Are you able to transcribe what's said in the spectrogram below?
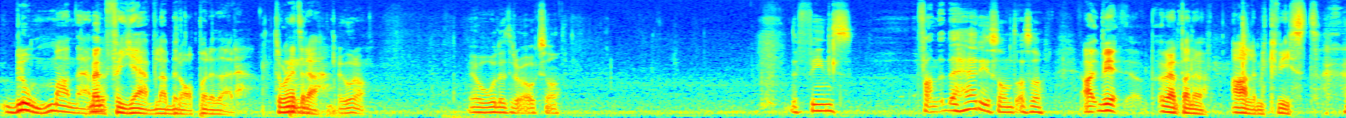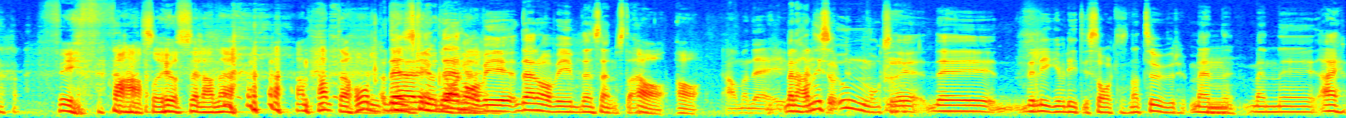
Blomman är Men- för jävla bra på det där. Tror ni inte det? Jo då. Jo, det tror jag också. Det finns... Fan, det- här är ju sånt, alltså. Ja, vi, vänta nu. Almqvist. Fy fan så usel han är. Han har inte hållit en Där, där, skruvdragare. har vi, där har vi den sämsta. Ja, ja. Ja, men, det är ju Men han är så självklart. ung också. Det, det, det ligger väl lite i sakens natur. Men, Mm. men eh, nej,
